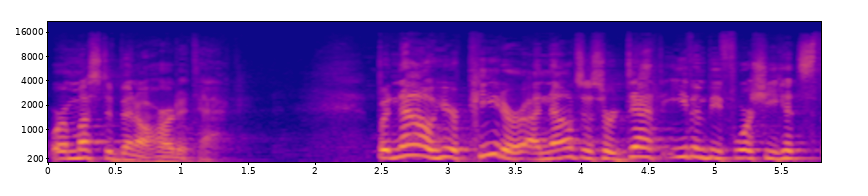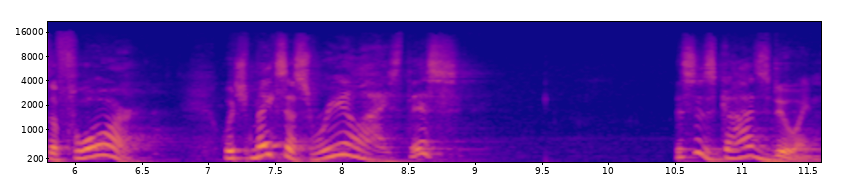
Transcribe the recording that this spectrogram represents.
or it must have been a heart attack. But now here Peter announces her death even before she hits the floor, which makes us realize this, this is God's doing.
